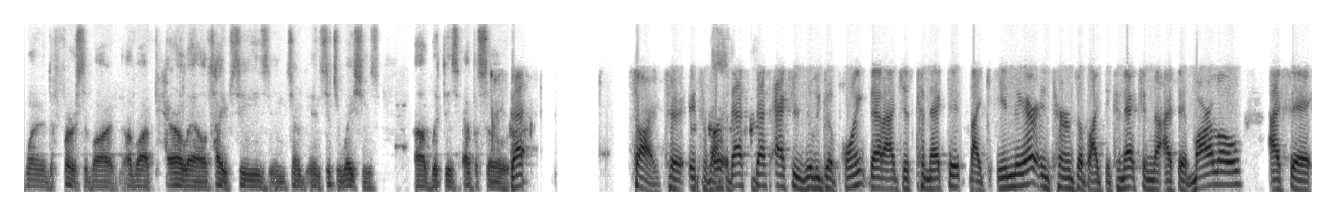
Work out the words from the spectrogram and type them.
one of the first of our of our parallel type scenes in term, in situations uh, with this episode. That sorry to interrupt, but that's that's actually a really good point that I just connected like in there in terms of like the connection that I said Marlo, I said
